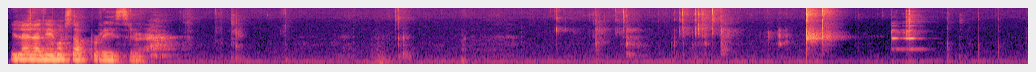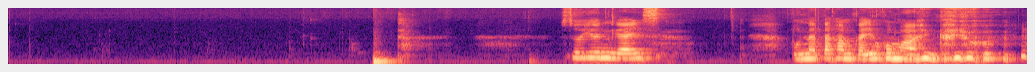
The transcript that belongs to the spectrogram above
Ilalagay ko sa freezer. So yun guys, kung natakam kayo, kumain kayo.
